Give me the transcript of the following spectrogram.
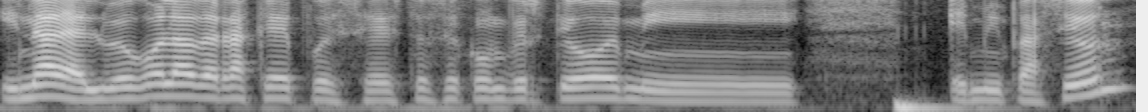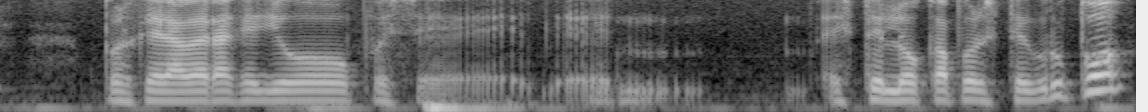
Y nada, luego la verdad que pues esto se convirtió en mi, en mi pasión. Porque la verdad que yo, pues, eh, em, estoy loca por este grupo,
